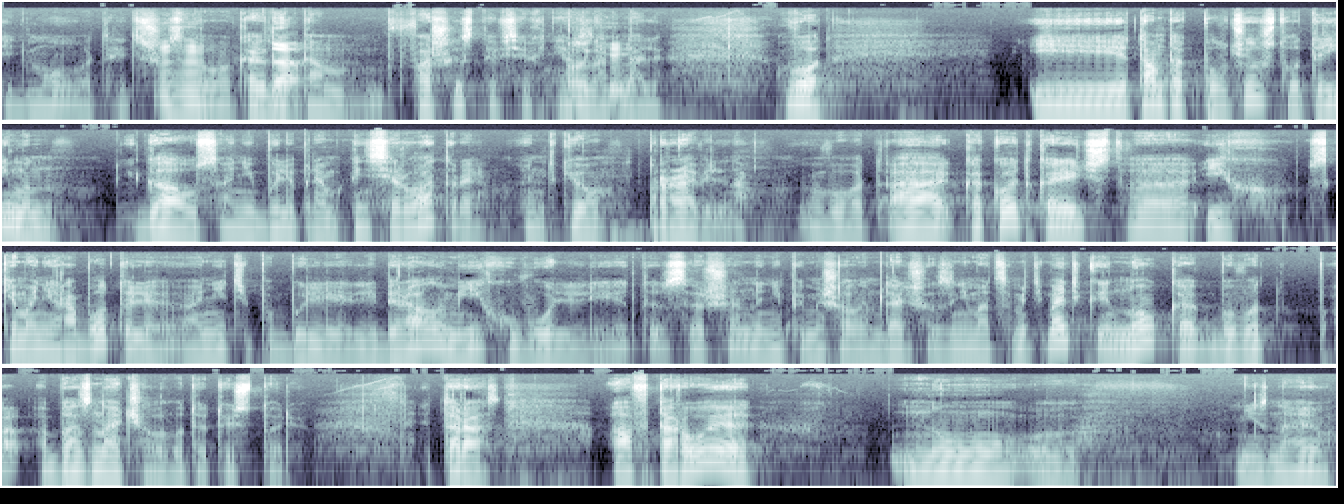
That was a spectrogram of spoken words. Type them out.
1937-36, Мгм, когда да. там фашисты всех не Окей. разогнали. Вот. И там так получилось, что вот Риман и Гаусс, они были прям консерваторы. Они такие, о, правильно. Вот. А какое-то количество их, с кем они работали, они типа были либералами, их уволили. Это совершенно не помешало им дальше заниматься математикой, но как бы вот обозначило вот эту историю. Это раз. А второе, ну, э, не знаю,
